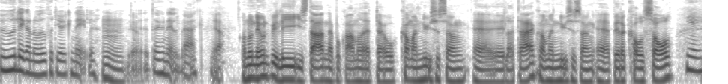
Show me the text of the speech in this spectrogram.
ødelægger noget for de originale, Mm. ja. det originale værk. Ja. Og nu nævnte vi lige i starten af programmet, at der jo kommer en ny sæson af, eller der er kommet en ny sæson af Better Call Saul, Yay.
